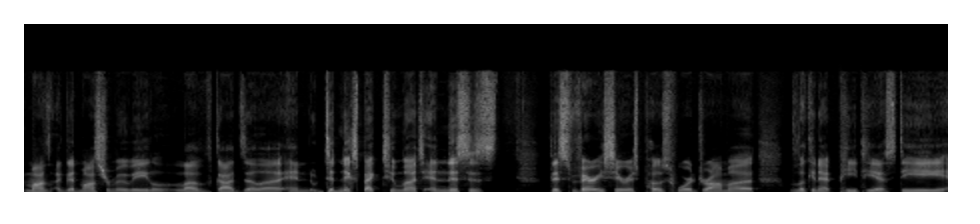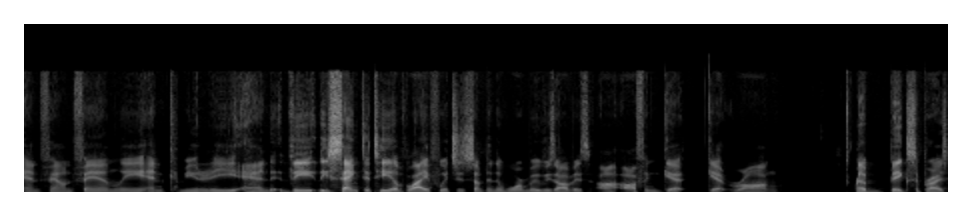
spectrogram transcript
mon- a good monster movie, love Godzilla, and didn't expect too much. And this is this very serious post-war drama looking at PTSD and found family and community and the the sanctity of life, which is something the war movies obviously often get get wrong. A big surprise.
